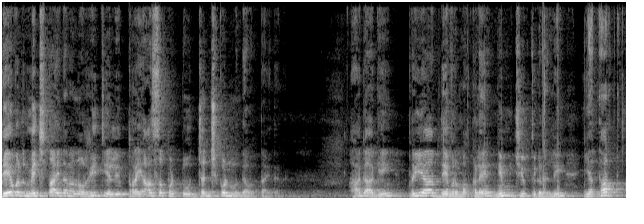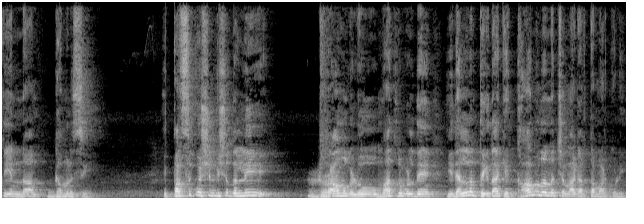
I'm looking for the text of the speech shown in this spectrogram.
ದೇವರು ಮೆಚ್ಚುತ್ತಾ ಇದ್ದಾನೆ ಅನ್ನೋ ರೀತಿಯಲ್ಲಿ ಪ್ರಯಾಸಪಟ್ಟು ಜಜ್ಜಿಕೊಂಡು ಜಜ್ಕೊಂಡು ಮುಂದೆ ಹೋಗ್ತಾ ಇದ್ದೇನೆ. ಹಾಗಾಗಿ ಪ್ರಿಯ ದೇವರ ಮಕ್ಕಳೇ ನಿಮ್ಮ ಜೀವಿತಗಳಲ್ಲಿ ಯಥಾರ್ಥತೆಯನ್ನು ಗಮನಿಸಿ. ಈ ಪರ್ಸಿಕ್ಯೂಷನ್ ವಿಷಯದಲ್ಲಿ ಡ್ರಾಮಗಳು ಮಾತ್ರವಲ್ಲದೆ ಇದೆಲ್ಲ ತೆಗೆದಾಕಿ ಕಾನೂನನ್ನು ಚೆನ್ನಾಗಿ ಅರ್ಥ ಮಾಡ್ಕೊಳ್ಳಿ.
